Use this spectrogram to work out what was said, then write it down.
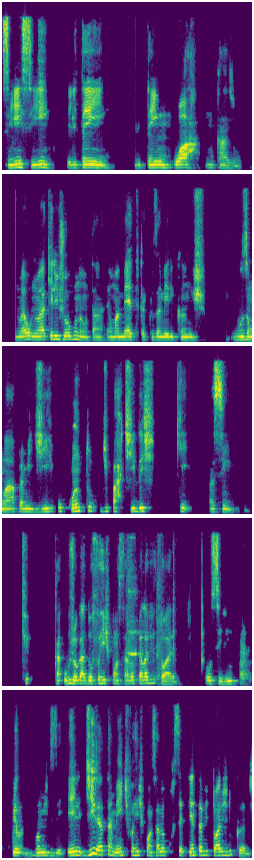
Sim, sim. Ele tem, ele tem um WAR, no caso. Não é, o- não é aquele jogo, não, tá? É uma métrica que os americanos usam lá para medir o quanto de partidas que, assim, o jogador foi responsável pela vitória. Ou seja, pela- vamos dizer, ele diretamente foi responsável por 70 vitórias do Cubs.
